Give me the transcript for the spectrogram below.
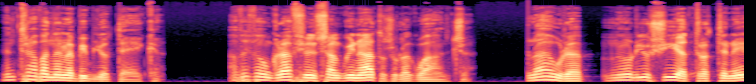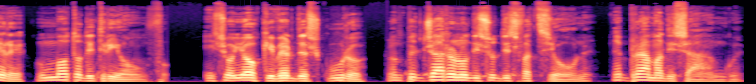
entrava nella biblioteca. Aveva un graffio insanguinato sulla guancia. Laura non riuscì a trattenere un moto di trionfo. I suoi occhi verde scuro lampeggiarono di soddisfazione e brama di sangue.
